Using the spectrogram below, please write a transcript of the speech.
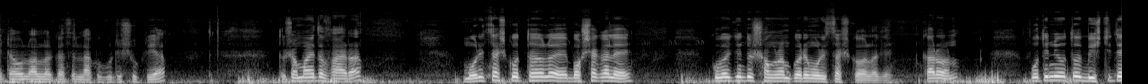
এটা হলো আল্লাহর কাছে লাখো কোটি শুক্রিয়া। তো সম্মানিত ভাইরা মরিচ চাষ করতে হলে বর্ষাকালে খুবই কিন্তু সংগ্রাম করে মরিচ চাষ করা লাগে। কারণ প্রতিনিয়ত বৃষ্টিতে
